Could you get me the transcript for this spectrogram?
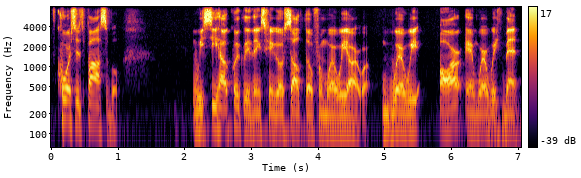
Of course, it's possible. We see how quickly things can go south, though, from where we are, where we are and where we've been.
